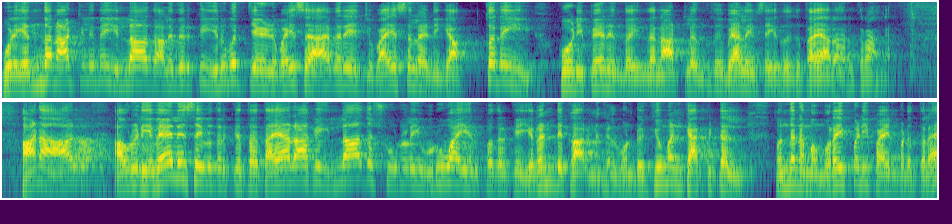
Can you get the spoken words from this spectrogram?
ஒரு எந்த நாட்டிலுமே இல்லாத அளவிற்கு இருபத்தி ஏழு வயசு ஆவரேஜ் வயசில் நீங்கள் அத்தனை கோடி பேர் இந்த இந்த நாட்டில் இருந்து வேலை செய்கிறதுக்கு தயாராக இருக்கிறாங்க. ஆனால் அவருடைய வேலை செய்வதற்கு த தயாராக இல்லாத சூழ்நிலை உருவாகி இருப்பதற்கு இரண்டு காரணங்கள். ஒன்று ஹியூமன் கேபிட்டல் வந்து நம்ம முறைப்படி பயன்படுத்தலை.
